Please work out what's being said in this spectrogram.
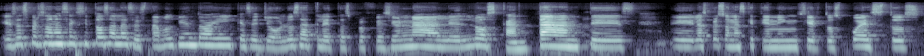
Esas personas exitosas las estamos viendo ahí, qué sé yo, los atletas profesionales, los cantantes, eh, las personas que tienen ciertos puestos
